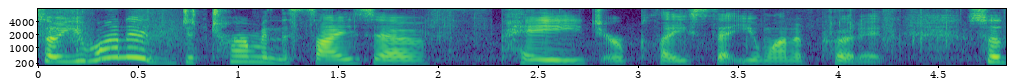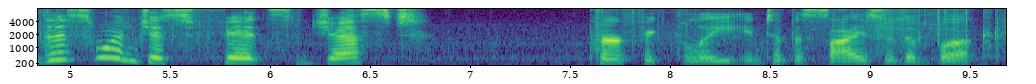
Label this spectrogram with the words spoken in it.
So you want to determine the size of page or place that you want to put it. So this one just fits just perfectly into the size of the book.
